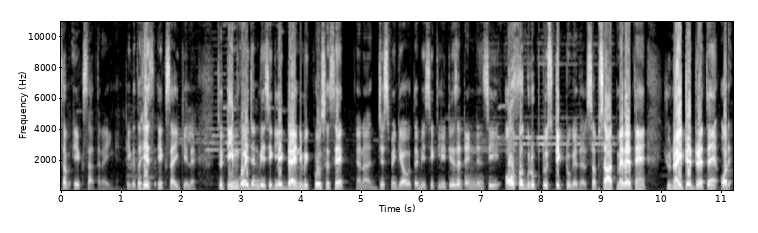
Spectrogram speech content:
सब एक साथ रहेंगे। ठीक है तो ये एक साइकिल है। तो टीम कोइजन बेसिकली एक डायनेमिक प्रोसेस है है ना? जिसमें क्या होता है basically it is a tendency of a group to stick together सब साथ में रहते हैं यूनाइटेड रहते हैं और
